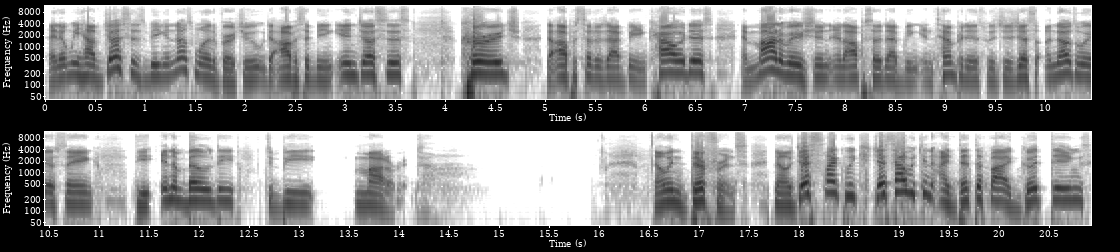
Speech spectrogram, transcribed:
And then we have justice being another one of the virtue, the opposite being injustice, courage, the opposite of that being cowardice, and moderation, and the opposite of that being intemperance, which is just another way of saying the inability to be moderate. Now indifference. Now just like we just how we can identify good things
